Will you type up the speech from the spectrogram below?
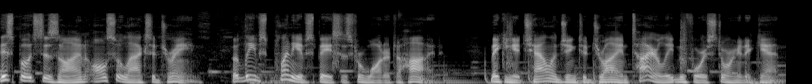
This boat's design also lacks a drain, but leaves plenty of spaces for water to hide, making it challenging to dry entirely before storing it again.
